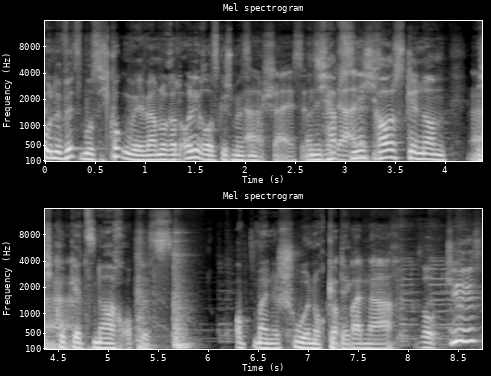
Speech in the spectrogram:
Ohne Witz, muss ich gucken, weil wir haben doch gerade Olli rausgeschmissen. Ah, scheiße. und ich hab's nicht rausgenommen. Ich Ah. guck jetzt nach, ob das, ob meine Schuhe noch Kommt gedeckt mal nach. So, tschüss.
